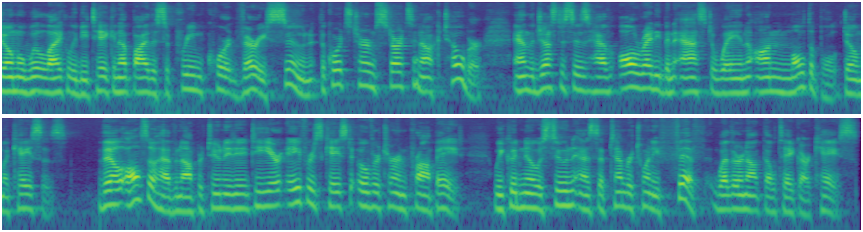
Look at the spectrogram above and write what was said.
DOMA will likely be taken up by the Supreme Court very soon. The court's term starts in October, and the justices have already been asked to weigh in on multiple DOMA cases. They'll also have an opportunity to hear AFER's case to overturn Prop 8. We could know as soon as September 25th whether or not they'll take our case.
